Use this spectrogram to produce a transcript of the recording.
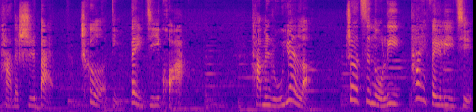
他的失败，彻底被击垮。他们如愿了，这次努力太费力气。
